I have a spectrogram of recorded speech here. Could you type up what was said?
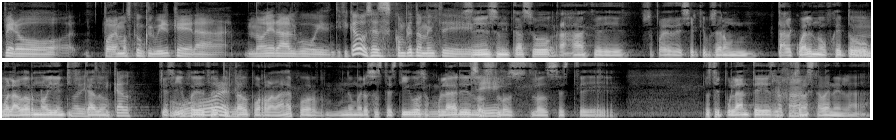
Pero podemos concluir que era no era algo identificado, o sea, es completamente Sí, es un caso, ajá, que se puede decir que pues, era un tal cual un objeto volador no Mm. no identificado. identificado. Que sí, fue, detectado por radar, por numerosos testigos oculares, sí. los, los, los, este, los tripulantes, las Ajá. personas que estaban en la,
